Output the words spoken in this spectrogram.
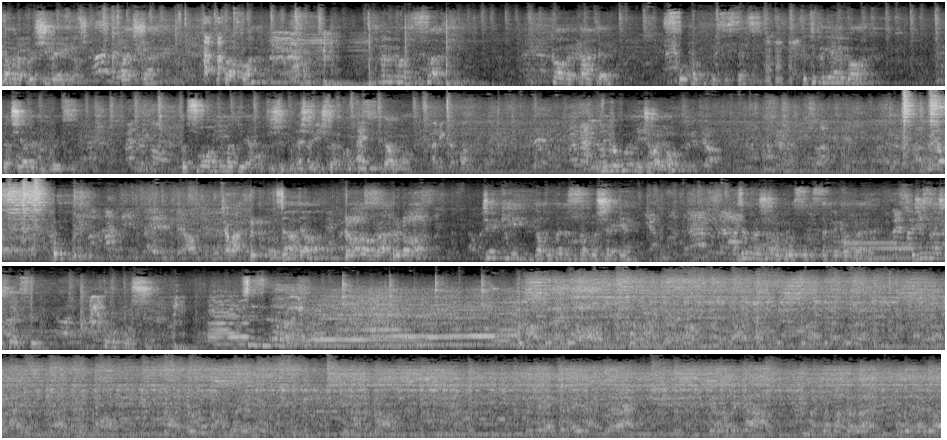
Dobra, prosimy Maćka i Pawła. Mamy po raz ostatni cover Hunter z Profit Resistance. Dedykujemy go, znaczy ja dedykuję w sumie. Dosłownie Matiemu, którzy ponieśli jakieś tam kontuzje niedawno. Na mikrofon. Mikrofony nie działają. Działa? Działa, działa. Dobra. Dzięki dla Pupeda za zaproszenie. Zapraszamy po prostu na następne kapele. Jeżeli znacie teksty, to pomóżcie. Wszyscy Kill the cows, smash them up the leg,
